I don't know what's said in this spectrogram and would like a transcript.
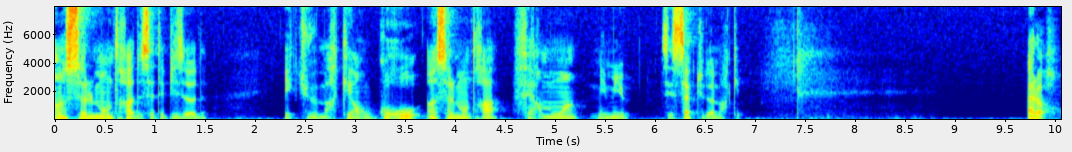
un seul mantra de cet épisode et que tu veux marquer en gros un seul mantra, faire moins mais mieux. C'est ça que tu dois marquer. Alors,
